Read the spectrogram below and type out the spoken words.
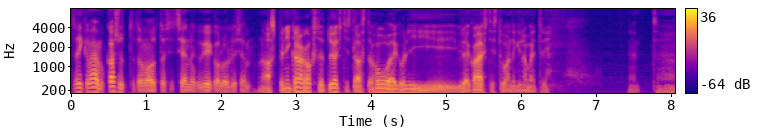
sa ikka vähemalt kasutad oma autosid, see on nagu kõige olulisem. no Aspeniga kaks tuhat üheksateist aasta hooaeg oli üle kaheksateist tuhande kilomeetri, et äh,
